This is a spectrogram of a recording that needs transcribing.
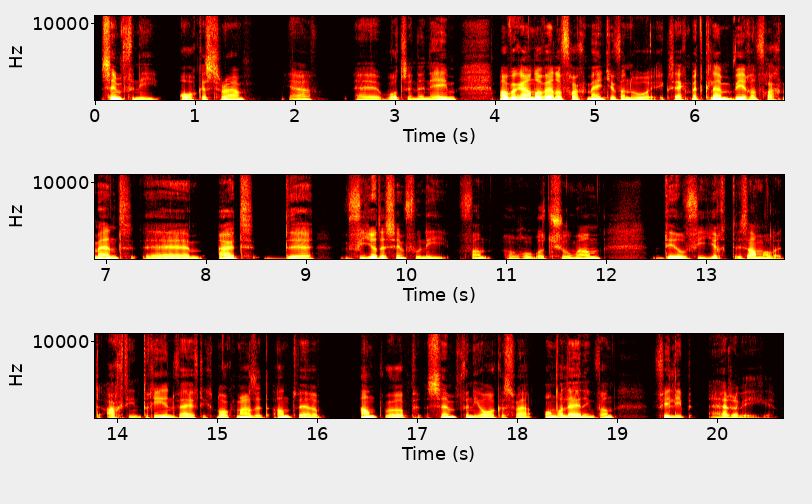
Symphony Orchestra. Ja, uh, what's in the name. Maar we gaan er wel een fragmentje van horen. Ik zeg met klem weer een fragment uh, uit de vierde symfonie van Robert Schumann. Deel 4, het is allemaal uit 1853. Nogmaals het Antwerp, Antwerp Symphony Orchestra onder leiding van Philippe Herwegen.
